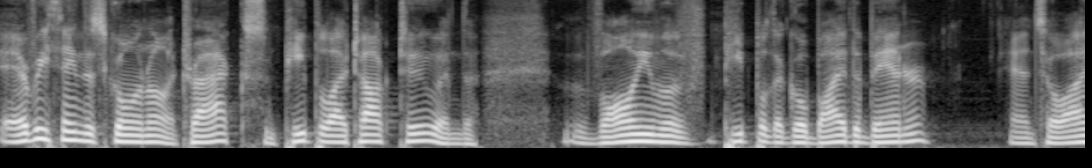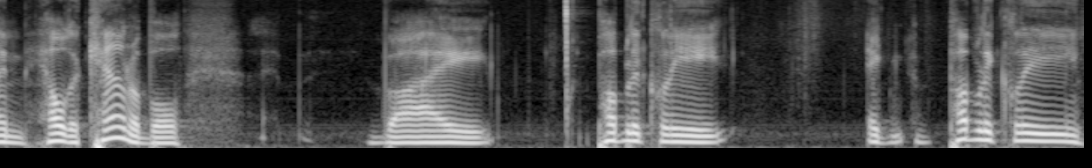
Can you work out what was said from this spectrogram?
everything that's going on, tracks and people I talk to, and the volume of people that go by the banner. And so I'm held accountable by publicly publicly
